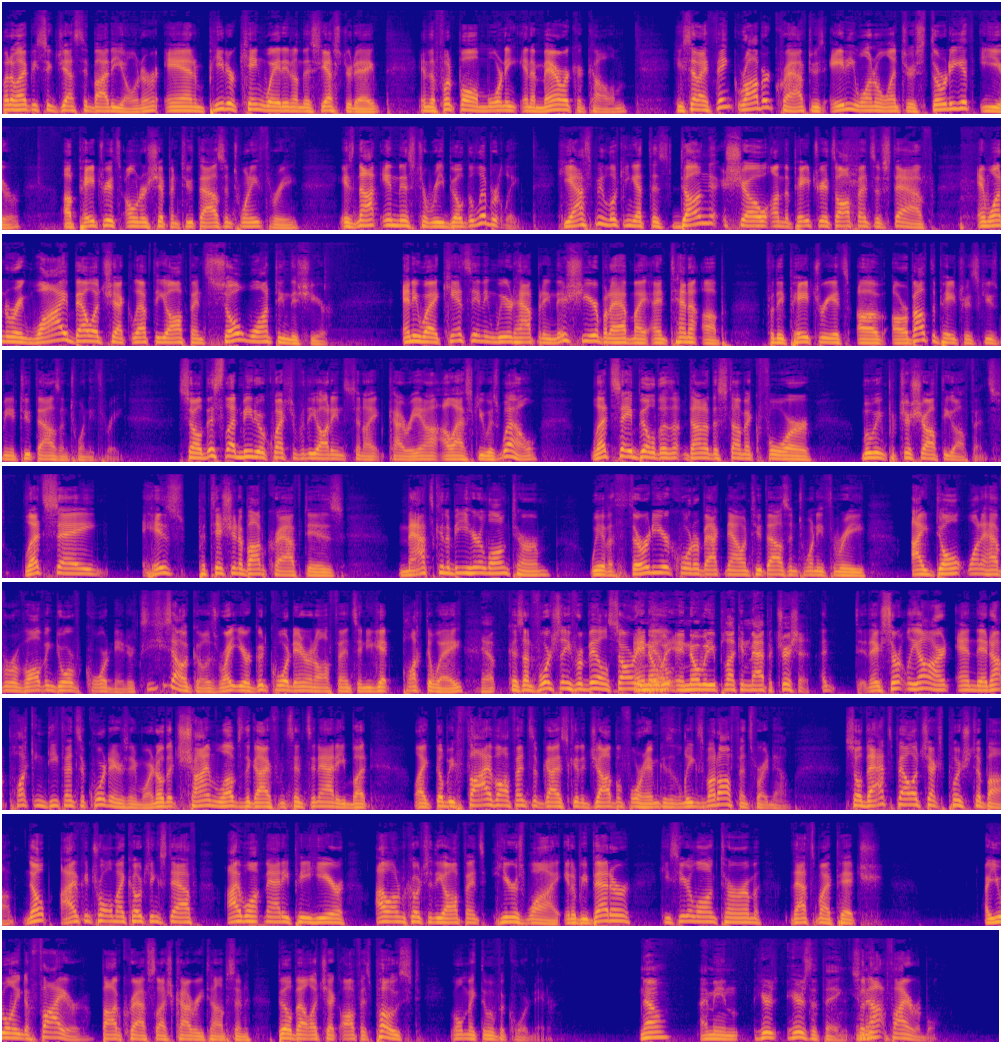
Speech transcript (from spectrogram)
but it might be suggested by the owner. And Peter King weighed in on this yesterday in the Football Morning in America column. He said, I think Robert Kraft, who's 81, will enter his 30th year of Patriots ownership in 2023, is not in this to rebuild deliberately. He has to be looking at this dung show on the Patriots offensive staff and wondering why Belichick left the offense so wanting this year. Anyway, I can't see anything weird happening this year, but I have my antenna up for the Patriots of, or about the Patriots, excuse me, in 2023. So this led me to a question for the audience tonight, Khari, and I'll, ask you as well. Let's say Bill doesn't down have the stomach for moving Patricia off the offense. Let's say his petition to Bob Kraft is Matt's going to be here long term. We have a third year quarterback now in 2023. I don't want to have a revolving door of coordinators because you see how it goes, right? You're a good coordinator in offense and you get plucked away. Yep. Because unfortunately for Bill, sorry, Ain't Bill, nobody, ain't nobody plucking Matt Patricia. Uh, they certainly aren't, and they're not plucking defensive coordinators anymore. I know that Scheim loves the guy from Cincinnati, but like there'll be five offensive guys get a job before him because the league's about offense right now. So that's Belichick's push to Bob. Nope, I have control of my coaching staff. I want Matty P here. I want him to coach the offense. Here's why. It'll be better. He's here long term. That's my pitch. Are you willing to fire Bob Kraft slash Khari Thompson, Bill Belichick off his post? Won't make the move a coordinator. No, I mean here's here's the thing. So And not fireable.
